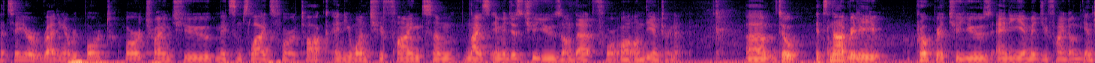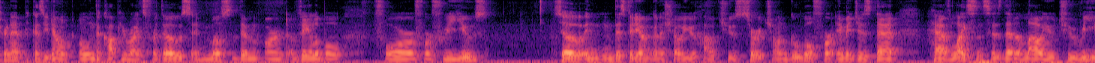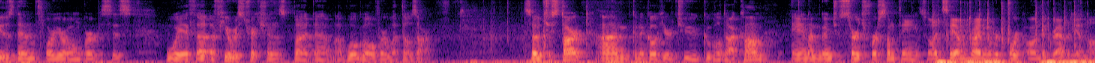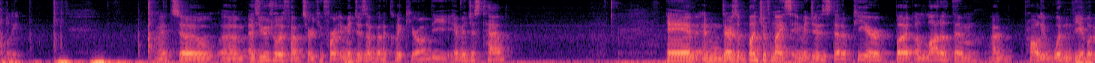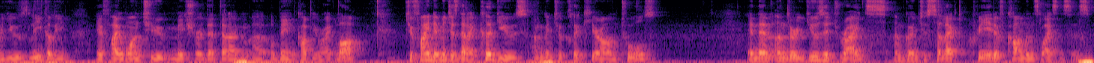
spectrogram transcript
Let's say you're writing a report or trying to make some slides for a talk and you want to find some nice images to use on that for on the internet. Um, so it's not really appropriate to use any image you find on the internet because you don't own the copyrights for those and most of them aren't available for, for free use. So in, in this video I'm going to show you how to search on Google for images that have licenses that allow you to reuse them for your own purposes with a, a few restrictions, but uh, we'll go over what those are. So to start, I'm going to go here to google.com and I'm going to search for something. So let's say I'm writing a report on the gravity anomaly. All right, so um, as usual, if I'm searching for images, I'm going to click here on the images tab and and there's a bunch of nice images that appear but a lot of them I probably wouldn't be able to use legally if I want to make sure that that I'm uh, obeying copyright law. To find images that I could use I'm going to click here on tools. And then under usage rights I'm going to select Creative Commons licenses.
